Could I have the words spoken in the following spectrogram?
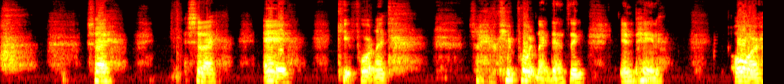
Should I. Should I. A. Keep Fortnite. Should I keep Fortnite dancing in pain? Or.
